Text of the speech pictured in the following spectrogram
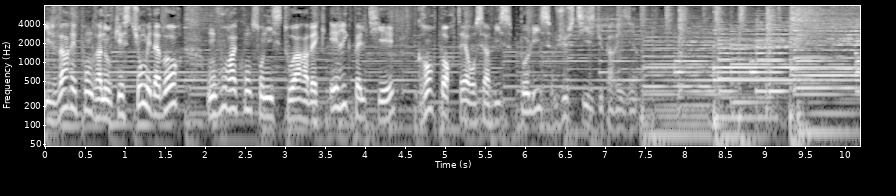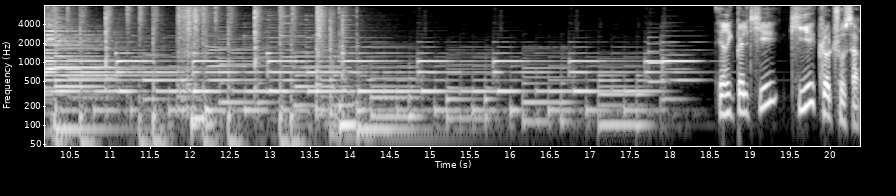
Il va répondre à nos questions, mais d'abord, on vous raconte son histoire avec Éric Pelletier, grand reporter au service police-justice du Parisien. Éric Pelletier, qui est Claude Chaussat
